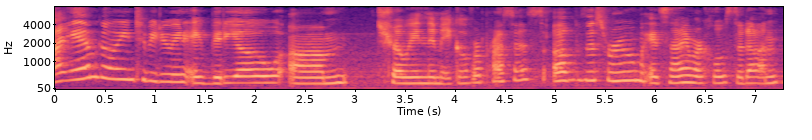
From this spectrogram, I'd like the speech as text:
am going to be doing a video um, showing the makeover process of this room. It's not anywhere close to done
